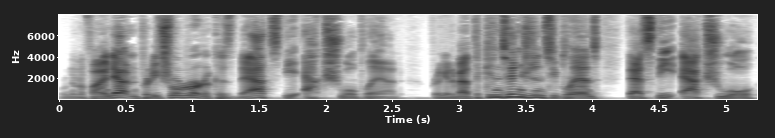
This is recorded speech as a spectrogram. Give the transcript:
We're going to find out in pretty short order because that's the actual plan. Forget about the contingency plans. That's the actual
